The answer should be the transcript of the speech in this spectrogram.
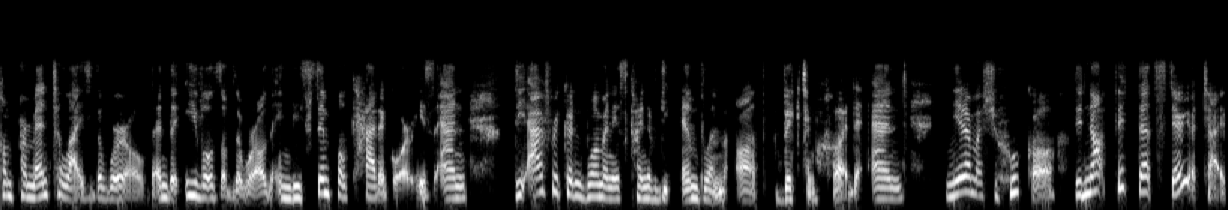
compartmentalize the world and the evils of the world in these simple categories. And the African woman is kind of the emblem of victimhood. And Nyiramasuhuko did not fit that stereotype.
